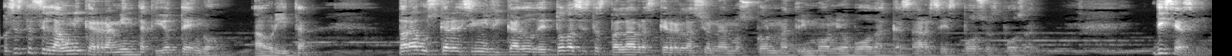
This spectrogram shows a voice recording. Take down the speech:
pues esta es la única herramienta que yo tengo ahorita para buscar el significado de todas estas palabras que relacionamos con matrimonio, boda, casarse, esposo, esposa. Dice así.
